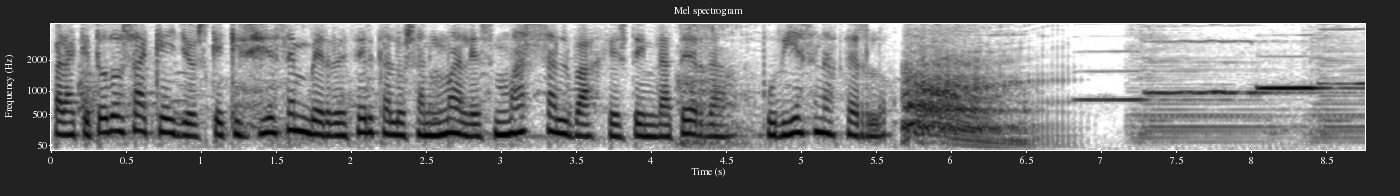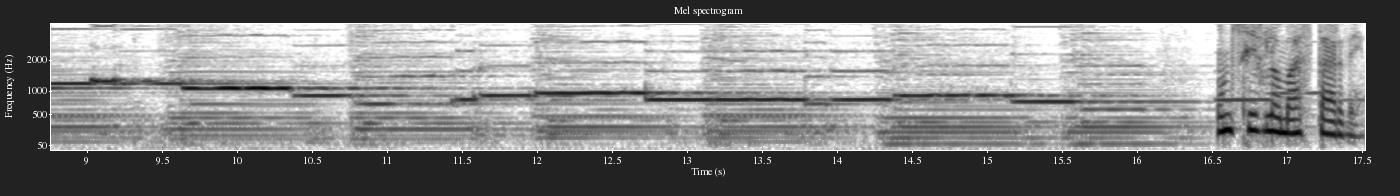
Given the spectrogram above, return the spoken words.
para que todos aquellos que quisiesen ver de cerca los animales más salvajes de Inglaterra pudiesen hacerlo. Un siglo más tarde,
